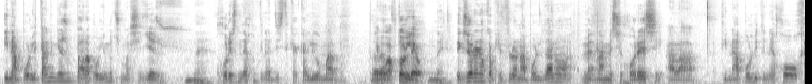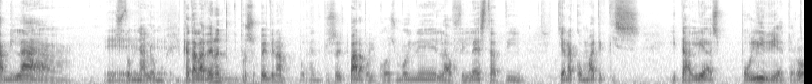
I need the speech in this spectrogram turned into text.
Οι Ναπολιτάνοι μοιάζουν πάρα πολύ με τους Μαρσεγέζους. Ναι. Χωρίς να έχουν την αντίστοιχα καλή ομάδα. Τώρα- Εγώ αυτό λέω. Ναι. Δεν ξέρω αν έχω κάποιο φίλο Ναπολιτάνο με- να με συγχωρέσει, αλλά την Νάπολη την έχω χαμηλά Ε, στο μυαλό μου. Καταλαβαίνω ότι αντιπροσωπεύει, ένα, αντιπροσωπεύει πάρα πολύ κόσμο. Είναι λαοφιλέστατη και ένα κομμάτι της Ιταλίας πολύ ιδιαίτερο.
